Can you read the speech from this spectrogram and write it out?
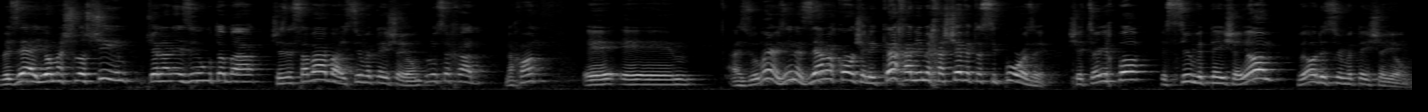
וזה היום השלושים של הנזירות הבאה שזה סבבה 29 יום פלוס אחד נכון? אה, אה, אז הוא אומר אז הנה זה המקור שלי ככה אני מחשב את הסיפור הזה שצריך פה 29 יום ועוד 29 יום.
